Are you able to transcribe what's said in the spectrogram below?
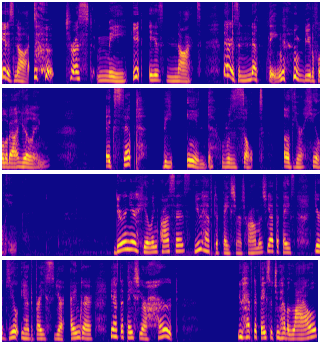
It is not. Trust me, it is not. There is nothing beautiful about healing except the end result of your healing. During your healing process, you have to face your traumas. You have to face your guilt. You have to face your anger. You have to face your hurt. You have to face what you have allowed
